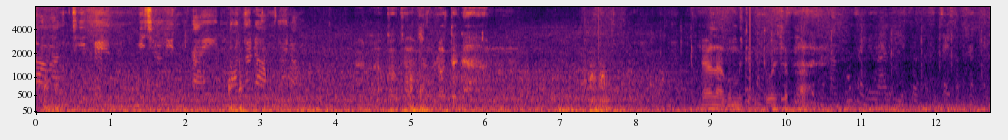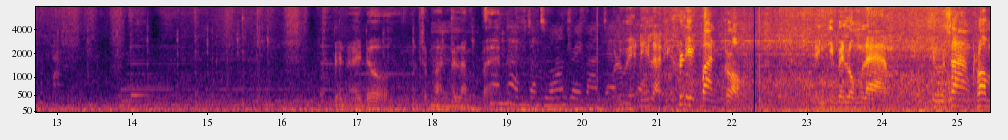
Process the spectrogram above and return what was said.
ร้านที่เป็นมิชลินไกด์รอตเตอร์ดัมด้วยนะแล้วก็เข้าสู่รอตเตอร์ดัมแล้วเราก็มาถึงตัวสะพานเข้าใจในรายละเอียดก่อนตัดสินใจทำการให้ทุกตามเป็นไอดอลสะพานพระรามแปด Turn left onto Andre Van บริ Der เวณนี้แหละที่เขาเรียกบ้านกล่องจริงๆเป็นโรงแรมที่มันสร้างคล่อม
